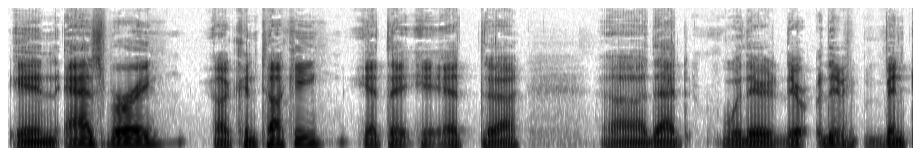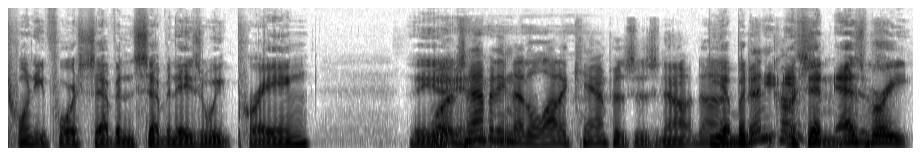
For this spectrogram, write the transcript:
in Asbury, uh, Kentucky, at the at uh, uh, that where they're they're they've been twenty four seven, seven days a week praying. The- Well, it's happening at a lot of campuses now. Uh, Yeah, but ben it's Carson at is- Asbury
